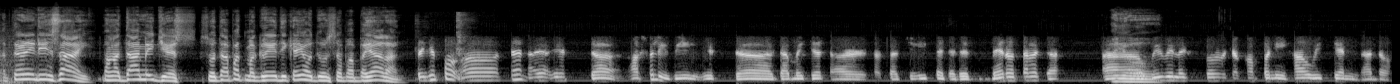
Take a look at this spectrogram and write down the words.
Attorney Dinsay, mga damages, so dapat mag-ready kayo doon sa babayaran. Sige po, uh, Sen, uh, if the, actually, we, if the damages are substantiated and then meron talaga, uh, Ayaw. we will explore the company how we can ano,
